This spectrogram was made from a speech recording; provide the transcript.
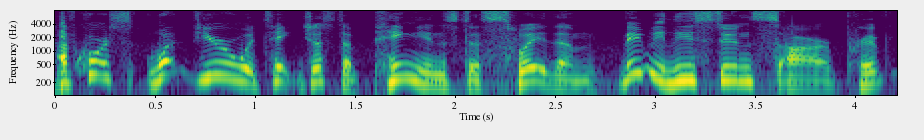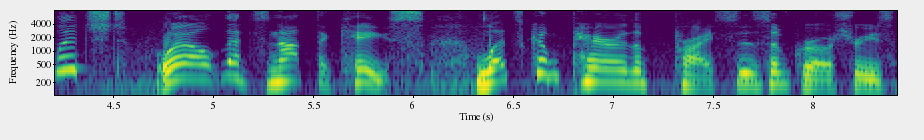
Of course, what viewer would take just opinions to sway them? Maybe these students are privileged? Well, that's not the case. Let's compare the prices of groceries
